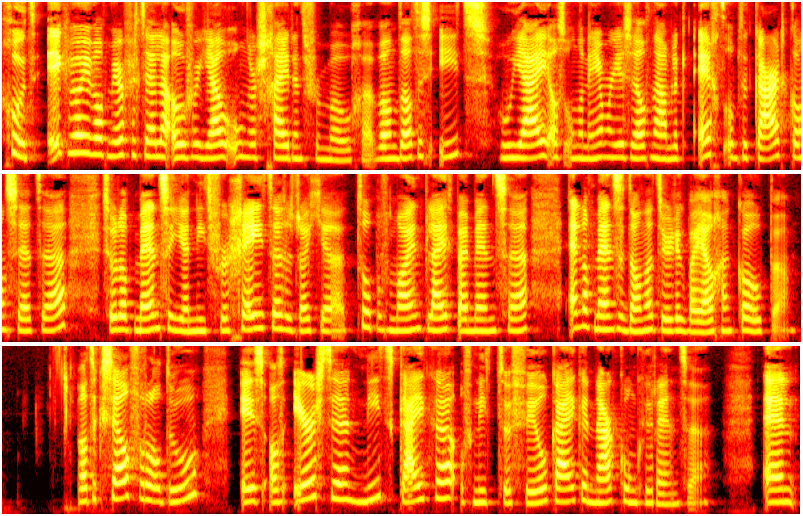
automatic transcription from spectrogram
Goed, ik wil je wat meer vertellen over jouw onderscheidend vermogen. Want dat is iets hoe jij als ondernemer jezelf namelijk echt op de kaart kan zetten. Zodat mensen je niet vergeten, zodat je top of mind blijft bij mensen. En dat mensen dan natuurlijk bij jou gaan kopen. Wat ik zelf vooral doe, is als eerste niet kijken of niet te veel kijken naar concurrenten. En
